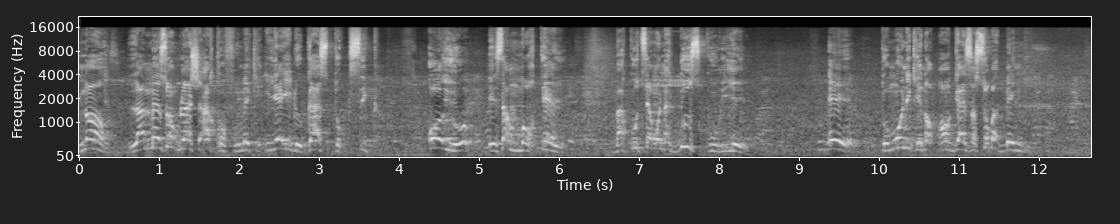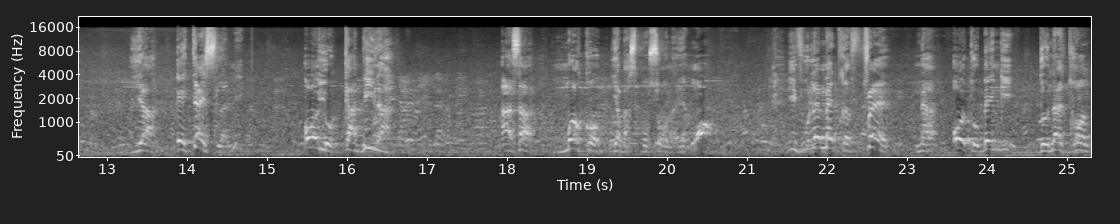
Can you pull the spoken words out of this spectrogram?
Non, la Maison Blanche a confirmé qu'il y a eu de gaz toxique. Oyo, ils sont mortels. Bakoutiens, on a 12 courriers. e tomoni kena organisation babengi ya état islamique oyo kabila aza moko ya basponsor na yango il voulait mettre fin na oyo tobengi donald trump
